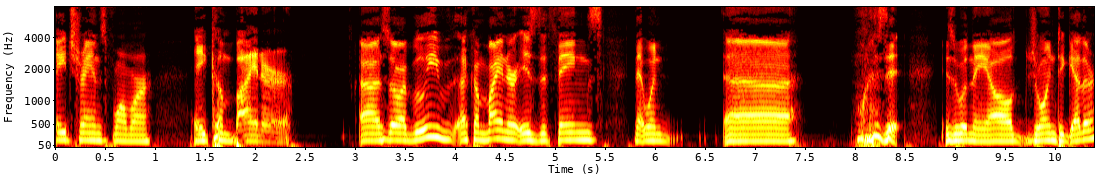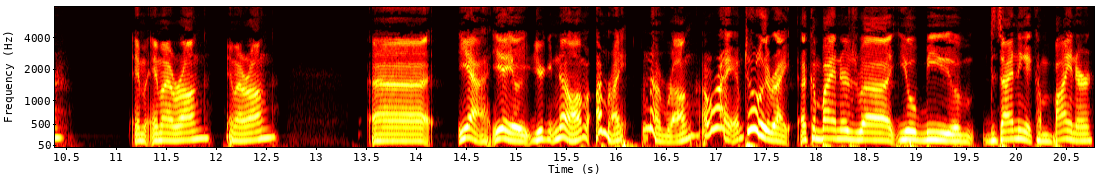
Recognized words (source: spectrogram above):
a Transformer, a combiner. Uh, so I believe a combiner is the things that when, uh, what is it? Is when they all join together? Am, am I wrong? Am I wrong? Uh, yeah, yeah, you're, no, I'm, I'm right. I'm not wrong. I'm right. I'm totally right. A combiner's, uh, you'll be um, designing a combiner,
